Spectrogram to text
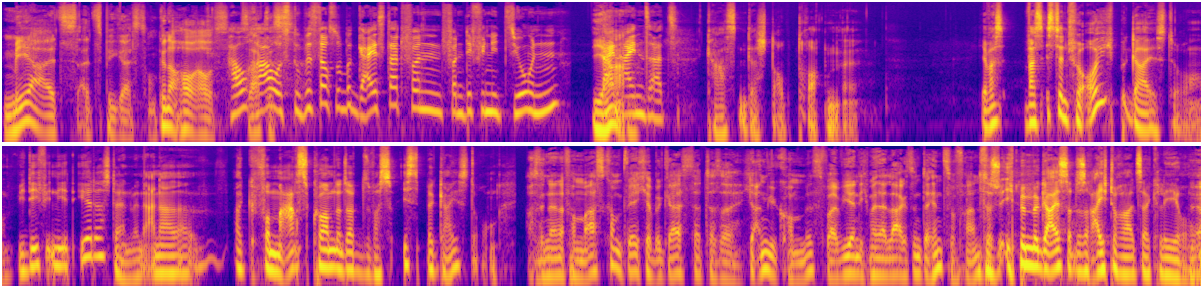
mehr als, als Begeisterung. Genau, hau raus. Hau Sag raus, es. du bist doch so begeistert von, von Definitionen. Ja. Dein Einsatz. Carsten, der Staubtrockene. Ja, was, was ist denn für euch Begeisterung? Wie definiert ihr das denn, wenn einer vom Mars kommt und sagt, was ist Begeisterung? Also wenn einer vom Mars kommt, wäre ich ja begeistert, dass er hier angekommen ist, weil wir ja nicht mehr in der Lage sind, dahin zu fahren. Das, ich bin begeistert, das reicht doch als Erklärung.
